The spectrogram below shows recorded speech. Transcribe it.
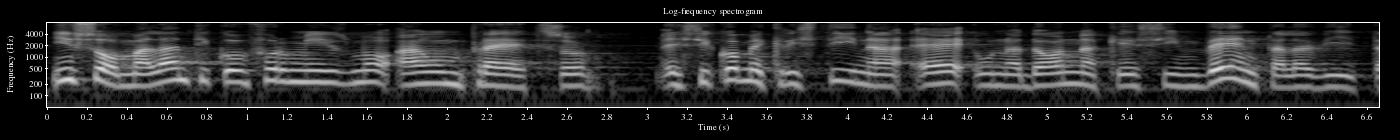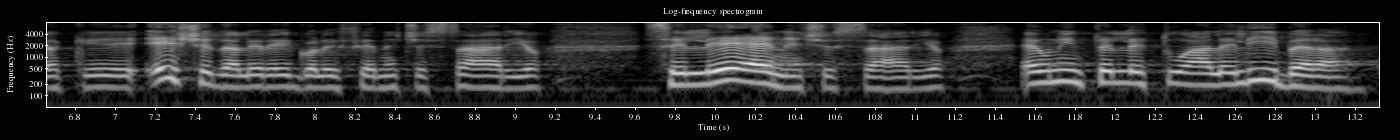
Insomma, l'anticonformismo ha un prezzo e siccome Cristina è una donna che si inventa la vita, che esce dalle regole se necessario, se le è necessario. È un'intellettuale libera,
